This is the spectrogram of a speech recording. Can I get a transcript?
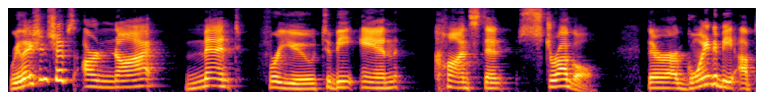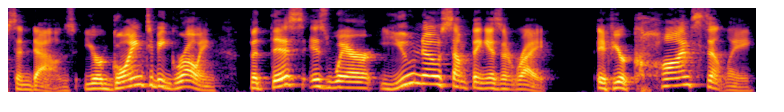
Relationships are not meant for you to be in constant struggle. There are going to be ups and downs. You're going to be growing, but this is where you know something isn't right. If you're constantly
